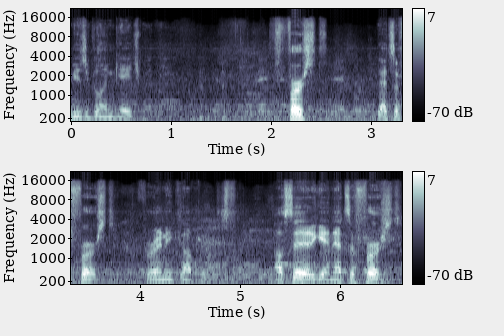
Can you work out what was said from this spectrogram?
musical engagement. First, that's a first for any company. I'll say that again, that's a first.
